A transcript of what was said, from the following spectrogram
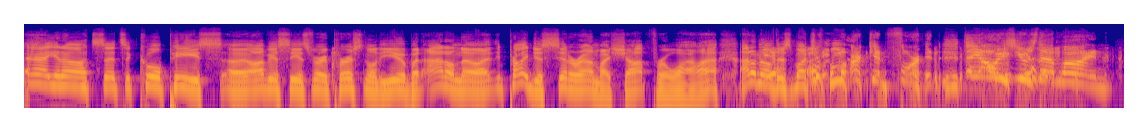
eh, you know, it's it's a cool piece. Uh, obviously, it's very personal to you, but I don't know. I'd probably just sit around my shop for a while. I, I don't know yeah, if there's much of a market for it. They always use that line.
